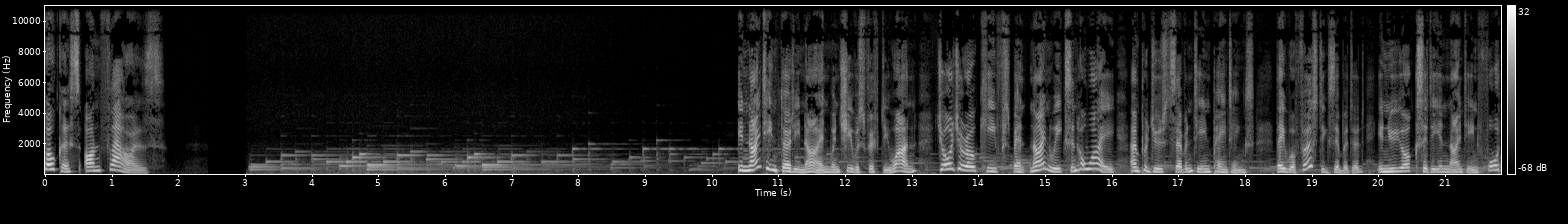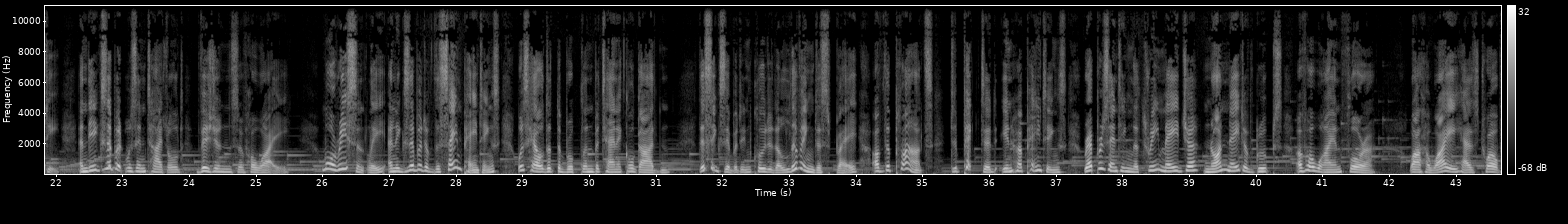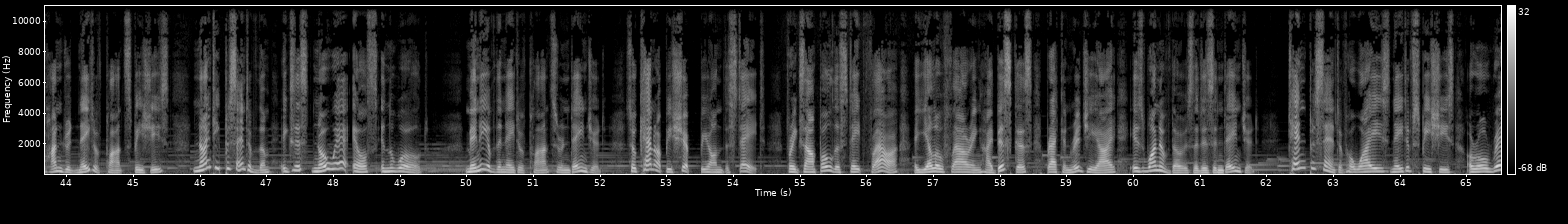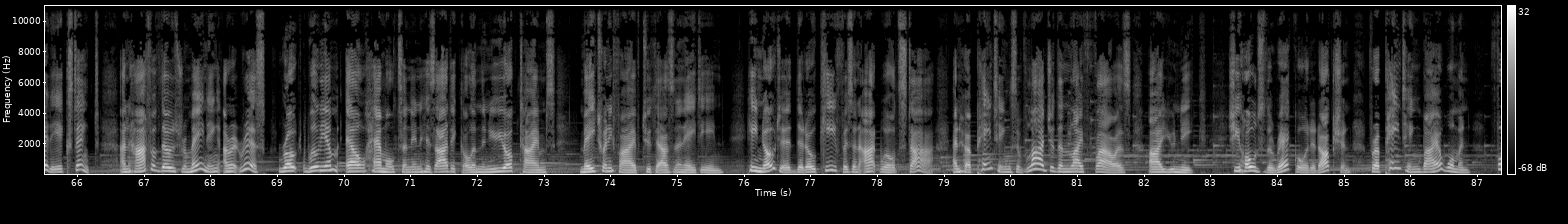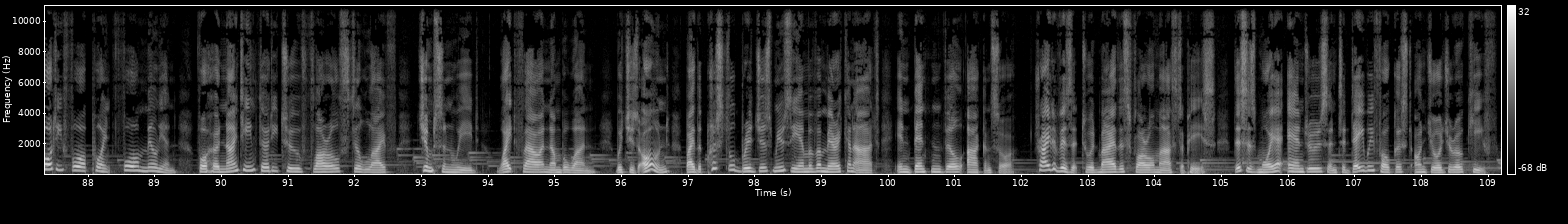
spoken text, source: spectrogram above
Focus on flowers. In 1939, when she was 51, Georgia O'Keeffe spent nine weeks in Hawaii and produced 17 paintings. They were first exhibited in New York City in 1940, and the exhibit was entitled Visions of Hawaii. More recently, an exhibit of the same paintings was held at the Brooklyn Botanical Garden. This exhibit included a living display of the plants depicted in her paintings, representing the three major non native groups of Hawaiian flora. While Hawaii has 1,200 native plant species, 90% of them exist nowhere else in the world. Many of the native plants are endangered, so cannot be shipped beyond the state. For example, the state flower, a yellow flowering hibiscus, Brackenridgei, is one of those that is endangered. 10% of Hawaii's native species are already extinct, and half of those remaining are at risk, wrote William L. Hamilton in his article in the New York Times, May 25, 2018. He noted that O'Keeffe is an art world star, and her paintings of larger than life flowers are unique. She holds the record at auction for a painting by a woman, 44.4 million, for her 1932 floral still life, Jimson Weed, White Flower Number One, which is owned by the Crystal Bridges Museum of American Art in Bentonville, Arkansas. Try to visit to admire this floral masterpiece. This is Moya Andrews, and today we focused on Georgia O'Keeffe.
